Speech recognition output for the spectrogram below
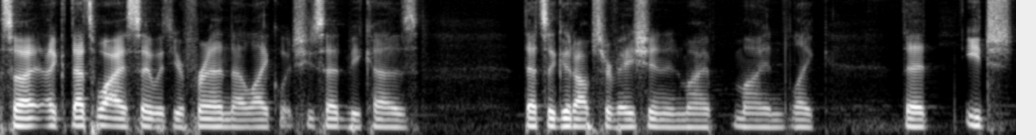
so I, that's why I say with your friend, I like what she said because that's a good observation in my mind. Like that each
